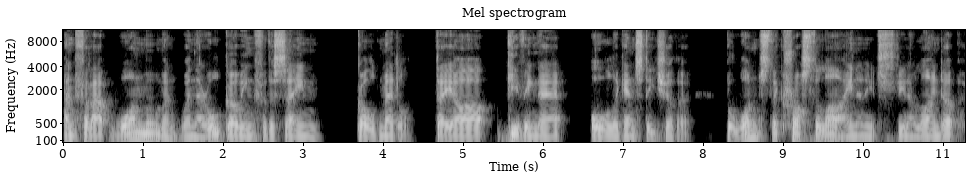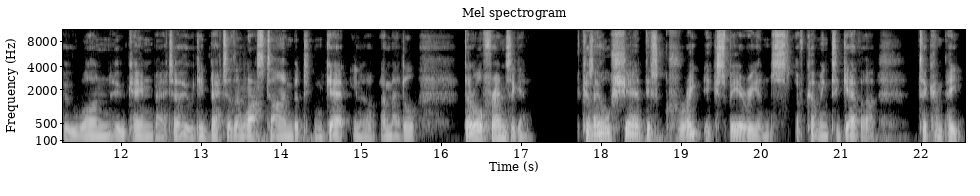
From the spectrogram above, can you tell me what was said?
and for that one moment when they're all going for the same gold medal, they are giving their all against each other. But once they cross the line and it's, you know, lined up who won, who came better, who did better than last time but didn't get, you know, a medal, they're all friends again because they all shared this great experience of coming together to compete.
